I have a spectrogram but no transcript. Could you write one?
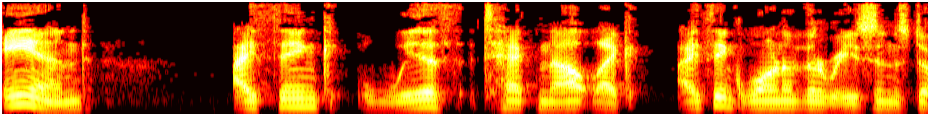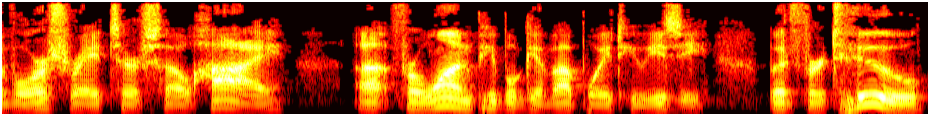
and I think with techno, like I think one of the reasons divorce rates are so high, uh, for one, people give up way too easy, but for two,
